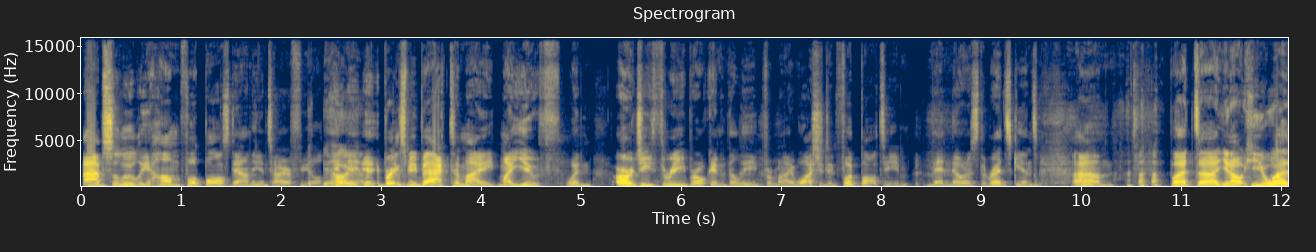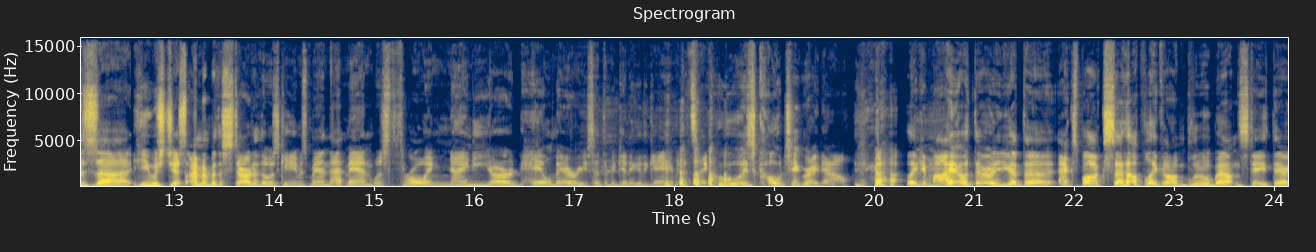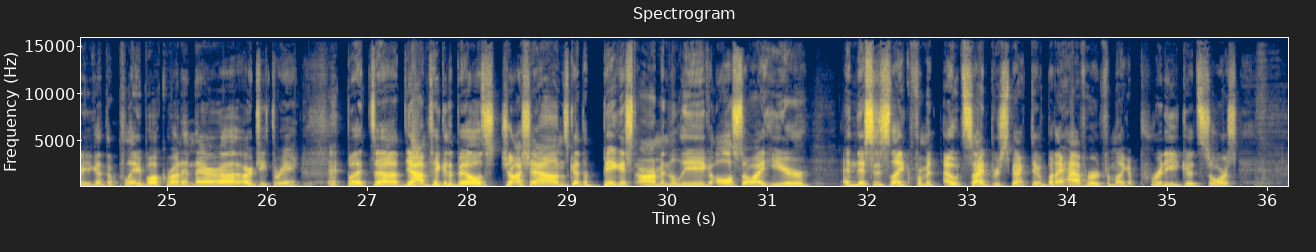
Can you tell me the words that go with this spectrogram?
absolutely hum footballs down the entire field. Oh, It- yeah. it, it brings me back to my my youth when RG three broke into the league for my Washington football team, then known as the Redskins. Um, but uh, you know he was uh, he was just. I remember the start of those games, man. That man was throwing ninety yard hail marys at the beginning of the game. And it's like, who is coaching right now? Yeah. Like, am I out there? You got the Xbox set up like on Blue Mountain State. There, you got the playbook running there, uh, RG three. But uh, yeah, I'm taking the Bills. Josh Allen's got the biggest arm in the league. Also, I hear, and this is like from an outside perspective, but I have heard from like a pretty good source.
